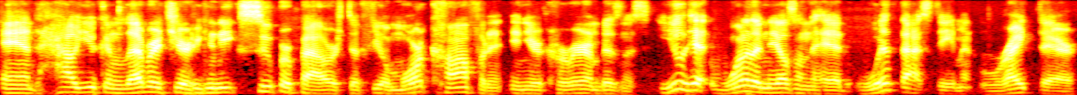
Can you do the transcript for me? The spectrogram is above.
and how you can leverage your unique superpowers to feel more confident in your career and business. You hit one of the nails on the head with that statement right there.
